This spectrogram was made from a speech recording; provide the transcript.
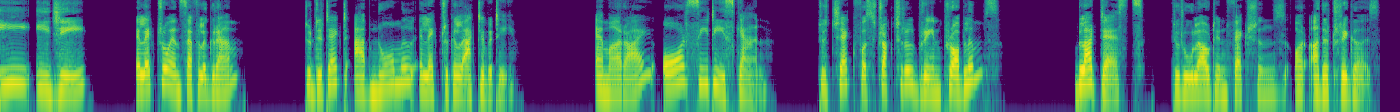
EEG, electroencephalogram, to detect abnormal electrical activity, MRI or CT scan, to check for structural brain problems, blood tests, to rule out infections or other triggers.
